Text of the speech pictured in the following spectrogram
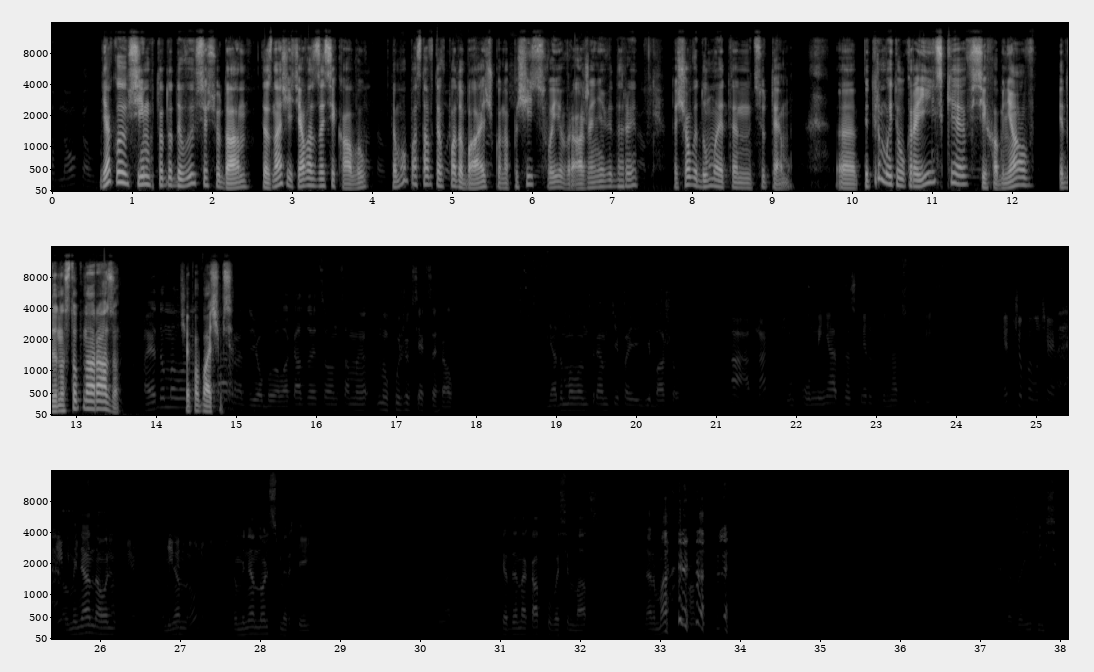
Дякую всім, хто додивився сюди. Це значить, я вас зацікавив. Тому поставте вподобаєчку, напишіть своє враження від гри та що ви думаєте на цю тему. Е, Підтримуйте українське, всіх обняв і до наступного разу. Ще побачимося. Получается? 9 У меня ноль. У меня, 9 0 у меня? меня ноль смертей. У меня одна. КД на катку 18. Нормально?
